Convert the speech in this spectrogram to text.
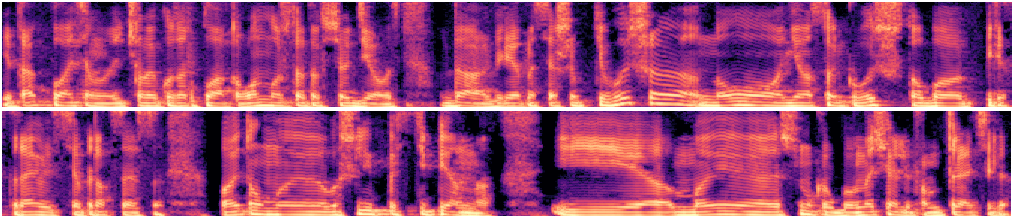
и так платим человеку зарплату, он может это все делать. Да, вероятность ошибки выше, но не настолько выше, чтобы перестраивать все процессы. Поэтому мы вошли постепенно. И мы, ну, как бы вначале там тратили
